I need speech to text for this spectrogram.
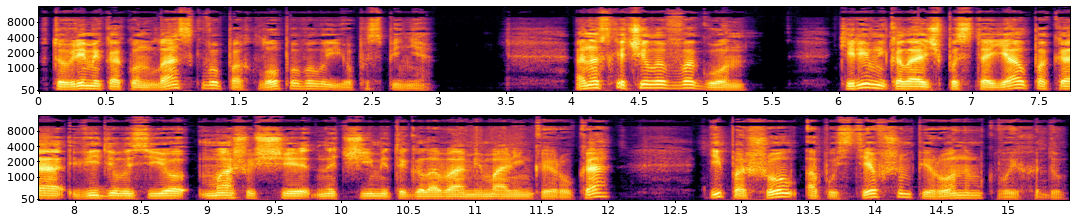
в то время как он ласково похлопывал ее по спине. Она вскочила в вагон. Кирилл Николаевич постоял, пока виделась ее машущая над чьими-то головами маленькая рука, и пошел опустевшим перроном к выходу.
